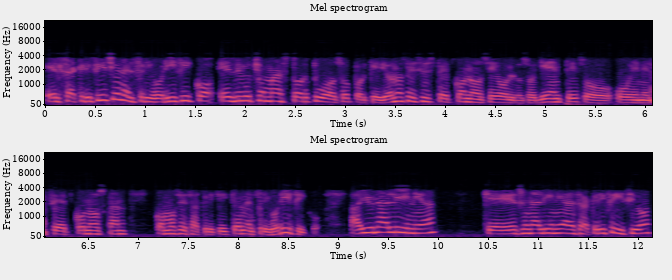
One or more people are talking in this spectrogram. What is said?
El sacrificio en el frigorífico es mucho más tortuoso porque yo no sé si usted conoce o los oyentes o, en el set conozcan cómo se sacrifica en el frigorífico. Hay una línea que es una línea de sacrificio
